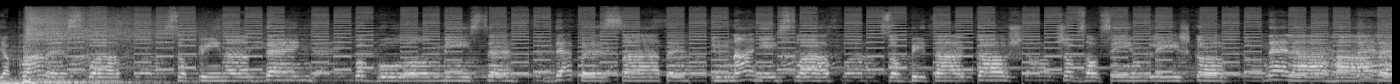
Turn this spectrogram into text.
Я плани склав собі на день, бо було місце, де писати, і на ній слав собі також, щоб зовсім в ліжко не лягати.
